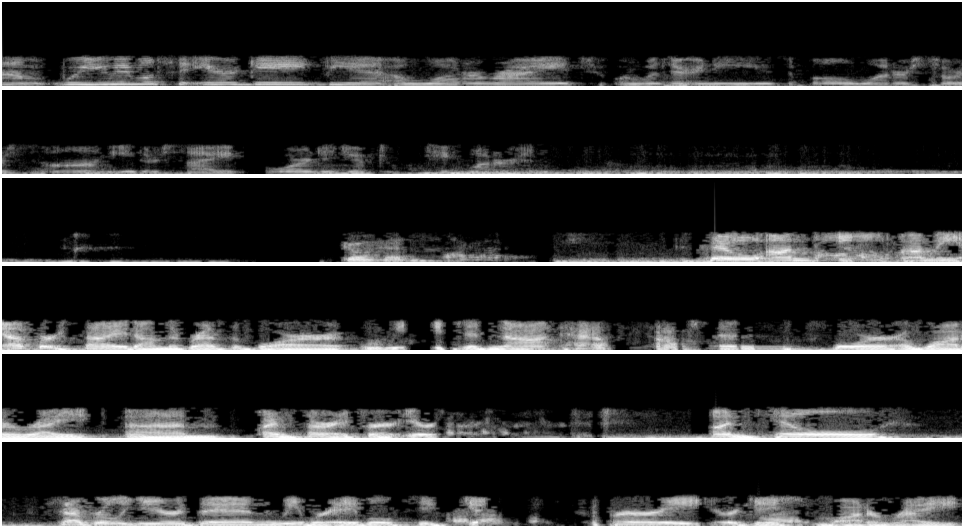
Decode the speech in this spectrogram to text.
Um, were you able to irrigate via a water right, or was there any usable water source on either site, or did you have to take water in? Go ahead. So on the on the upper side, on the reservoir, we did not have the option for a water right. Um, I'm sorry for irrigation until several years in. We were able to get temporary irrigation water right,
